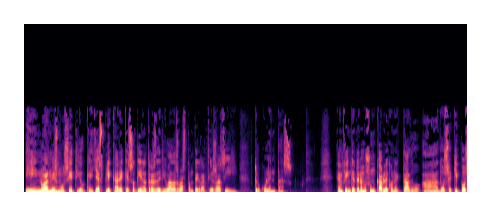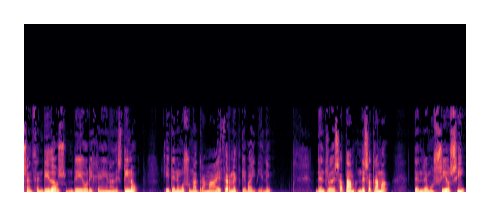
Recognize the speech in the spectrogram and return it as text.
Y no al mismo sitio, que ya explicaré que eso tiene otras derivadas bastante graciosas y truculentas. En fin, que tenemos un cable conectado a dos equipos encendidos de origen a destino y tenemos una trama Ethernet que va y viene. Dentro de esa, de esa trama tendremos sí o sí,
